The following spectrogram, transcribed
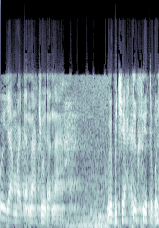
វាយ៉ាងម៉េចអ្នកណាជួយអ្នកណាវាប្រជះទិសគ្នាទៅវិញ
